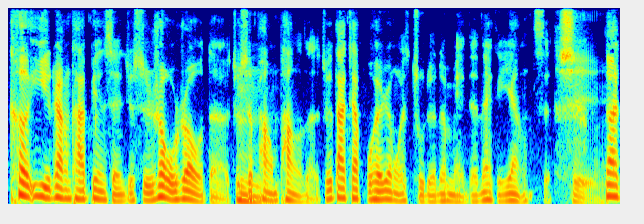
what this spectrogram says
刻意让它变成就是肉肉的，就是胖胖的，嗯、就大家不会认为主流的美的那个样子。是。那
